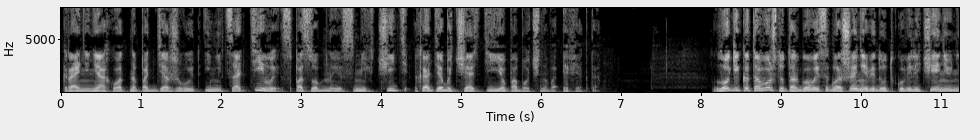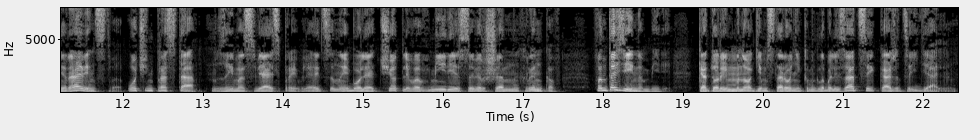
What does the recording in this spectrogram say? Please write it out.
крайне неохотно поддерживают инициативы, способные смягчить хотя бы часть ее побочного эффекта. Логика того, что торговые соглашения ведут к увеличению неравенства, очень проста. Взаимосвязь проявляется наиболее отчетливо в мире совершенных рынков, фантазийном мире, который многим сторонникам глобализации кажется идеальным.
